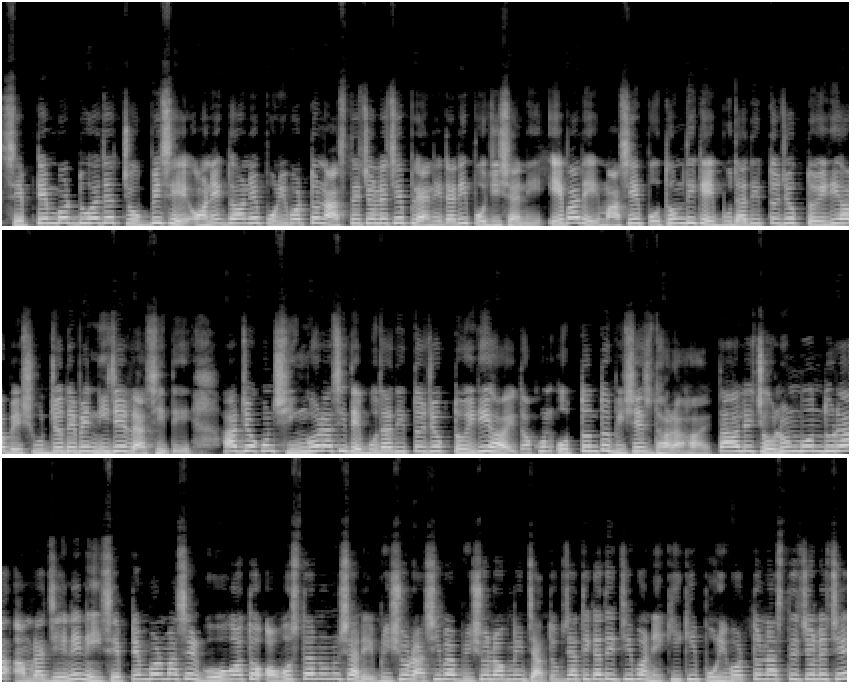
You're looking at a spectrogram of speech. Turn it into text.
September দু হাজার চব্বিশে অনেক ধরনের পরিবর্তন আসতে চলেছে প্ল্যানেটারি পজিশানে এবারে মাসের প্রথম দিকেই বুধাদিত্য যোগ তৈরি হবে সূর্যদেবের নিজের রাশিতে। আর যখন সিংহ রাশিতে বুধাদিত্য যোগ তৈরি হয়, তখন অত্যন্ত বিশেষ ধরা হয়। তাহলে চলুন বন্ধুরা, আমরা জেনে নিই সেপ্টেম্বর মাসের গ্রহগত অবস্থান অনুসারে বৃষ রাশি বা বৃষ লগ্নের জাতক জাতিকাদের জীবনে কি কি পরিবর্তন আসতে চলেছে।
